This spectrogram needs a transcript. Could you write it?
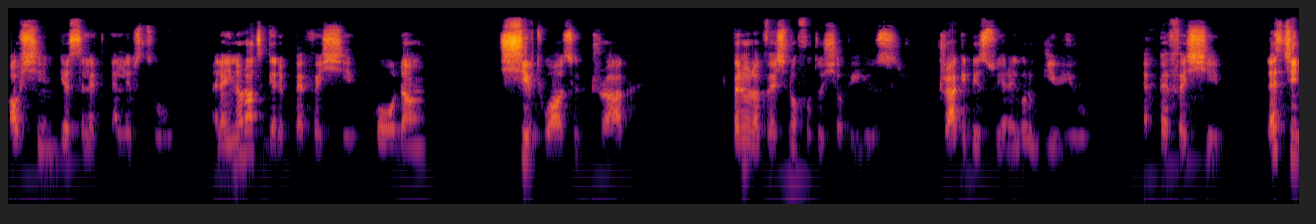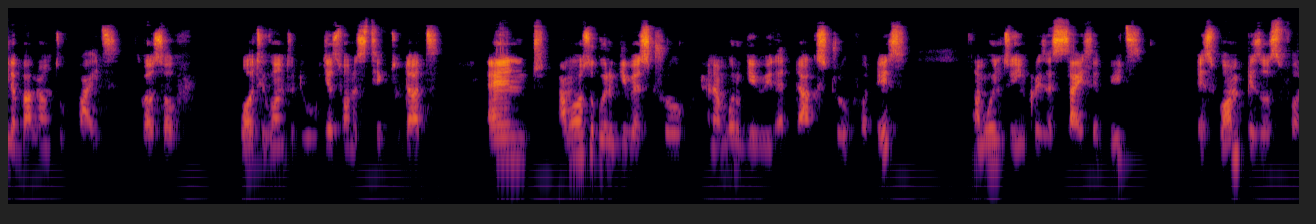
option just select ellipse tool. And in order to get a perfect shape hold down shift whilst you drag depending on the version of photoshop you use. Drag it this way and it's going to give you a perfect shape. Let's change the background to white because of what we want to do. We just want to stick to that. And i'm also going to give a stroke and i'm going to give it a dark stroke for this. I'm going to increase the size a bit it's one pixels for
